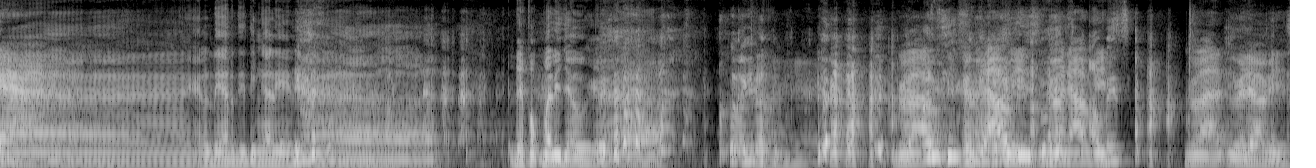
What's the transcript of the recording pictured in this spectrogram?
Ah, LDR ditinggalin. Ya. Depok Bali jauh ya. Lagi dong. Gua gua udah habis gua udah habis. gua gua udah habis.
